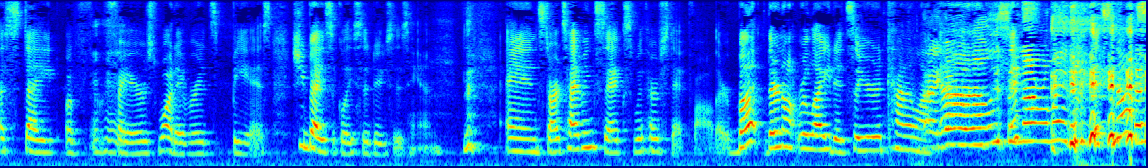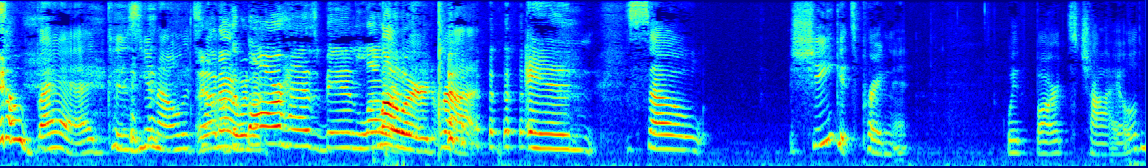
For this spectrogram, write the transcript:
estate of Mm-hmm. affairs, whatever. It's BS. She basically seduces him and starts having sex with her stepfather, but they're not related, so you're kind of like, go, "Ah, at least they're not related. it's not so bad because you know it's not the bar has been lowered. lowered, right? and so she gets pregnant with Bart's child,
